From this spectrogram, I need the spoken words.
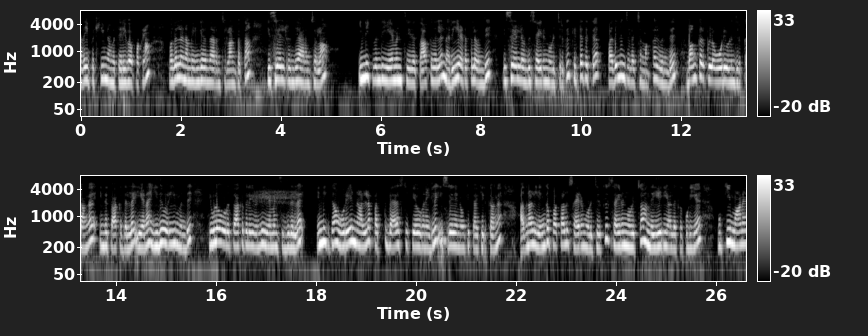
அதை பற்றியும் நம்ம தெளிவாக பார்க்கலாம். முதல்ல நம்ம இங்கேருந்து ஆரம்பிச்சிடலான்னு பார்த்தா இஸ்ரேல் இருந்தே ஆரம்பிச்சிடலாம். இன்றைக்கி வந்து ஏமன் செய்த தாக்குதலில் நிறைய இடத்துல வந்து இஸ்ரேலில் வந்து சைரன் ஒழிச்சிருக்கு. கிட்டத்தட்ட பதினஞ்சு லட்சம் மக்கள் வந்து பங்கருக்குள்ளே ஓடி ஒழிஞ்சிருக்காங்க இந்த தாக்குதலில். ஏன்னா இதுவரையும் வந்து இவ்வளோ ஒரு தாக்குதலை வந்து ஏமன் செஞ்சதில்லை. இன்றைக்கி தான் ஒரே நாளில் பத்து பேலஸ்டிக் ஏவுகணைகளை இஸ்ரேலை நோக்கி தாக்கியிருக்காங்க. அதனால் எங்கே பார்த்தாலும் சைரன் ஒழிச்சிருக்கு சைரன் ஒழிச்சா அந்த ஏரியாவில் இருக்கக்கூடிய முக்கியமான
